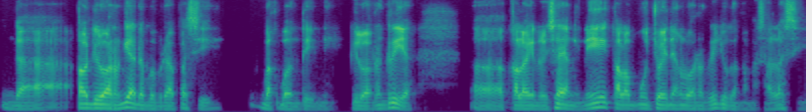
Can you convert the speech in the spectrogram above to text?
Enggak, kalau di luar negeri ada beberapa sih bug bounty ini di luar negeri ya. Uh, kalau Indonesia yang ini, kalau join yang luar negeri juga nggak masalah sih.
